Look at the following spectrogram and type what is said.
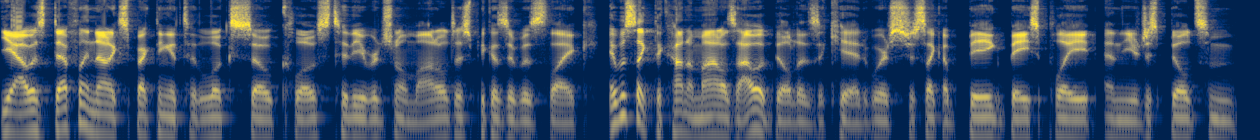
Yeah, I was definitely not expecting it to look so close to the original model just because it was like it was like the kind of models I would build as a kid where it's just like a big base plate and you just build some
